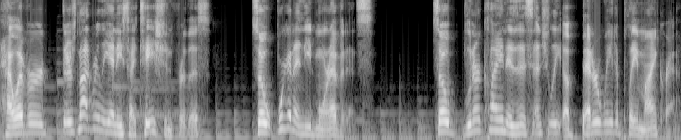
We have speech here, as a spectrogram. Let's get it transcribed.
However, there's not really any citation for this, so we're going to need more evidence. So Lunar Client is essentially a better way to play Minecraft.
